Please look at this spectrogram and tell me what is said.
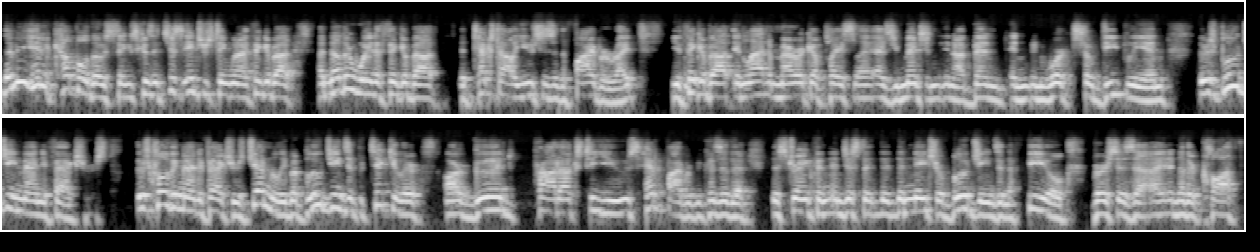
let me hit a couple of those things because it's just interesting when I think about another way to think about the textile uses of the fiber. Right? You think about in Latin America, place as you mentioned, you know, I've been and, and worked so deeply in. There's blue jean manufacturers there's clothing manufacturers generally, but blue jeans in particular are good products to use hemp fiber because of the, the strength and, and just the, the, the, nature of blue jeans and the feel versus uh, another cloth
